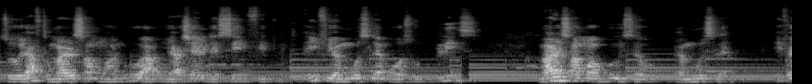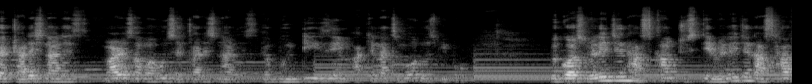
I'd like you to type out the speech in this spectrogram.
So you have to marry someone who are, you are sharing the same faith with. If you're a Muslim also, please marry someone who is a, a Muslim. If you're a traditionalist, marry someone who's a traditionalist, a Buddhism, Akhenaten, all those people. Because religion has come to stay. Religion has had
